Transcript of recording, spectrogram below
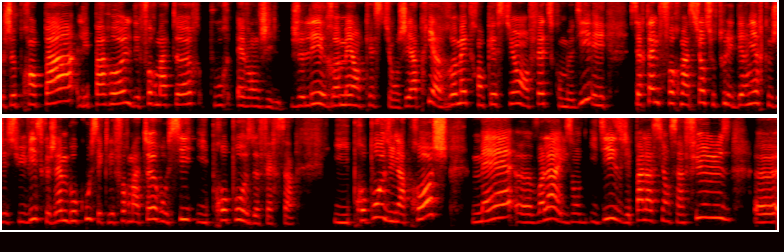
je prends pas les paroles des formateurs pour évangile. Je les remets en question. J'ai appris à remettre en question en fait ce qu'on me dit et certaines formations, surtout les dernières que j'ai suivies, ce que j'aime beaucoup, c'est que les formateurs aussi, ils proposent de faire ça ils proposent une approche, mais euh, voilà, ils, ont, ils disent, pas la science infuse, euh,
